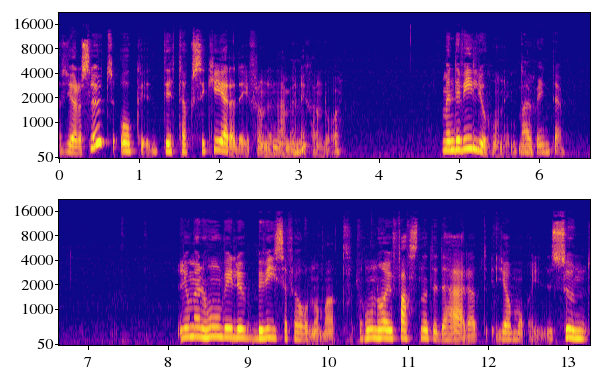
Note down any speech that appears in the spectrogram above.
göra slut och detoxikera dig från den här människan då. Men det vill ju hon inte. Varför inte? Jo, men hon vill ju bevisa för honom att hon har ju fastnat i det här att jag må, sund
